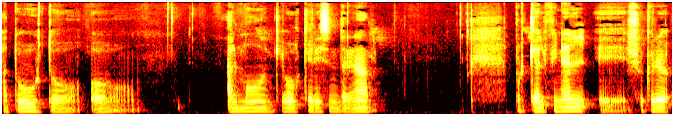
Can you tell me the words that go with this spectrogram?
a, tu gusto o al modo en que vos querés entrenar. Porque al final eh, yo creo,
